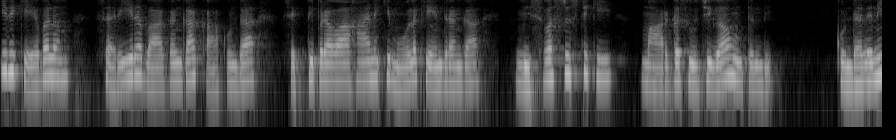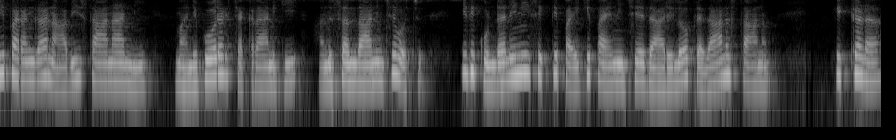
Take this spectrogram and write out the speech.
ఇది కేవలం శరీర భాగంగా కాకుండా శక్తి ప్రవాహానికి మూల కేంద్రంగా విశ్వసృష్టికి మార్గసూచిగా ఉంటుంది. కుండలిని పరంగా నాభి స్థానాన్ని మణిపూర చక్రానికి అనుసంధానించవచ్చు. ఇది కుండలిని శక్తి పైకి పయనించే దారిలో ప్రధాన స్థానం. ఇక్కడ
